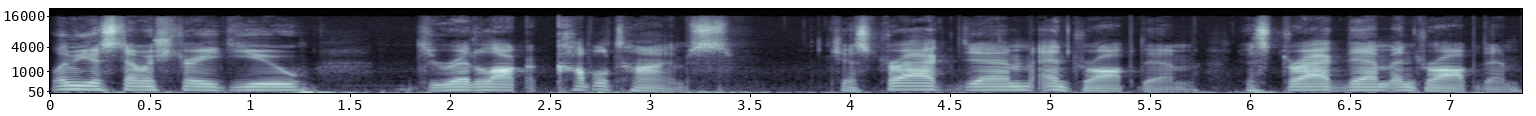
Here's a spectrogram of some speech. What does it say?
Let me just demonstrate you the gridlock a couple times. Just drag them and drop them. Just drag them and drop them.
